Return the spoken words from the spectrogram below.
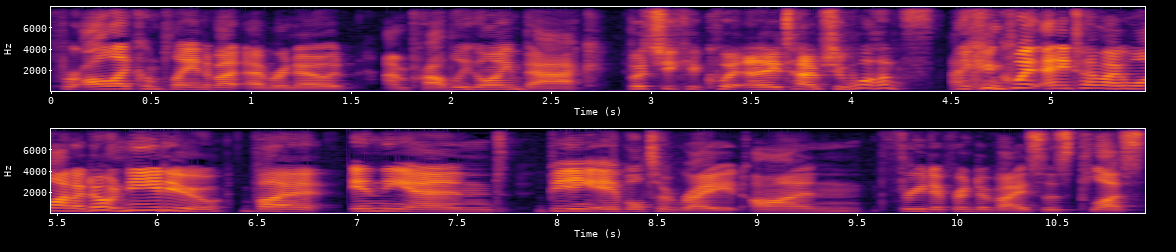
For all I complain about Evernote, I'm probably going back. But she can quit anytime she wants. I can quit anytime I want. I don't need you. But in the end, being able to write on three different devices plus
